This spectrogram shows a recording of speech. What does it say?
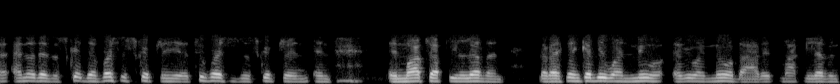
uh, I know there's a script, the verse of scripture here, two verses of scripture in, in in Mark chapter 11 that I think everyone knew everyone knew about it. Mark 11,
